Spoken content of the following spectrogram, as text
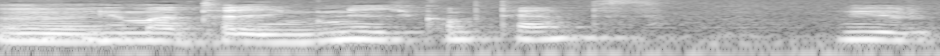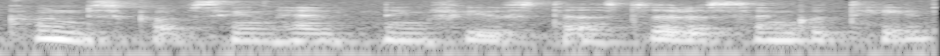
Mm. Hur man tar in ny kompetens. Hur kunskapsinhämtning för just den styrelsen går till.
